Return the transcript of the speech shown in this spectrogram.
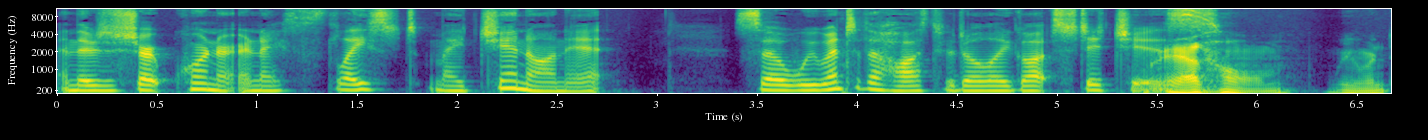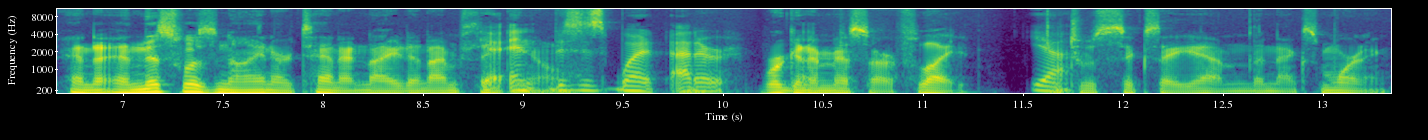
and there's a sharp corner, and I sliced my chin on it. So we went to the hospital. I got stitches. At home, we went, and and this was nine or ten at night, and I'm Yeah, thinking, and oh, this is what at our we're gonna miss our flight. Yeah. which was 6 a.m. the next morning.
